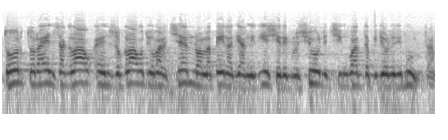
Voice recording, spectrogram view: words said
Tortora Enzo, Clau- Enzo Claudio Marcello alla pena di anni 10 reclusione e 50 milioni di multa.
